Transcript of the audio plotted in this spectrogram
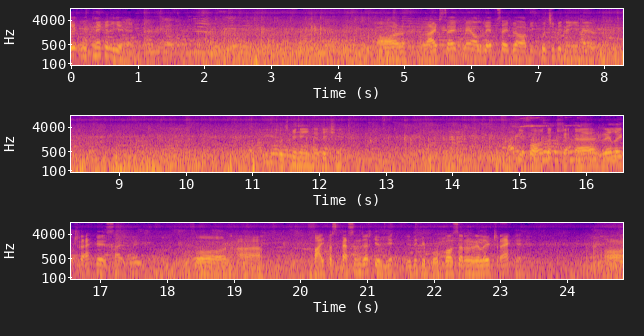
ये उठने के लिए है। और राइट साइड में और लेफ़्ट साइड में अभी कुछ भी नहीं है। कुछ भी नहीं है देखिए। ये बहुत रेलवे ट्रैक है साइड में और बाईपास पैसेंजर के लिए। ये देखिए, बहुत बहुत सारा रेलवे ट्रैक है। और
